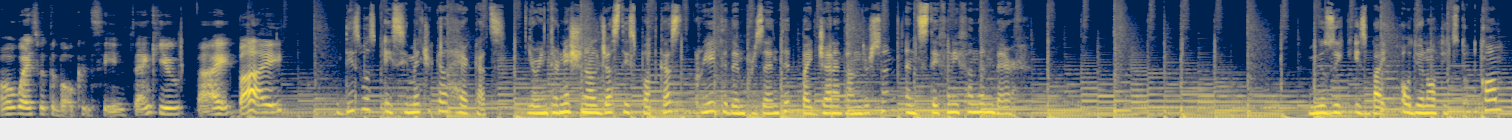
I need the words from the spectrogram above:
Always with the Balkans theme. Thank you. Bye. Bye. This was Asymmetrical Haircuts, your international justice podcast created and presented by Janet Anderson and Stephanie van den Berg. Music is by audionautics.com,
